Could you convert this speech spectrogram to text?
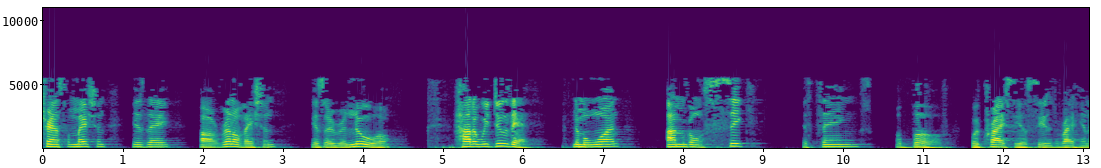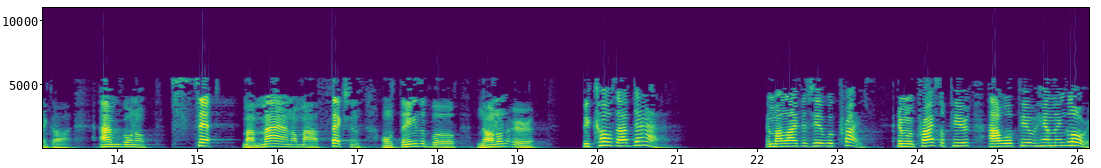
transformation is a uh, renovation, is a renewal. How do we do that? Number one, I'm going to seek the things above where Christ is seated at the right hand of God. I'm going to set my mind or my affections on things above, not on earth, because I've died. And my life is here with Christ. And when Christ appears, I will appear with him in glory.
